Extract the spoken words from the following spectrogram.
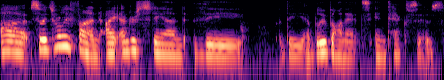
uh, so it's really fun. I understand the the uh, blue bonnets in Texas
